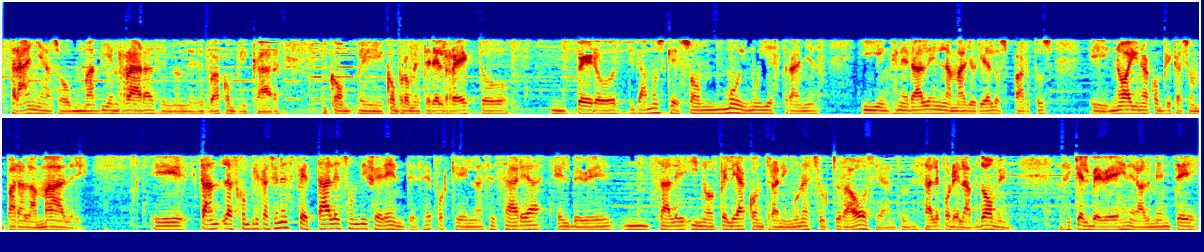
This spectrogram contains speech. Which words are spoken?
extrañas o más bien raras en donde se va a complicar y eh, comprometer el recto, pero digamos que son muy, muy extrañas y en general en la mayoría de los partos eh, no hay una complicación para la madre. Eh, las complicaciones fetales son diferentes, ¿eh? porque en la cesárea el bebé mm, sale y no pelea contra ninguna estructura ósea, entonces sale por el abdomen, así que el bebé generalmente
